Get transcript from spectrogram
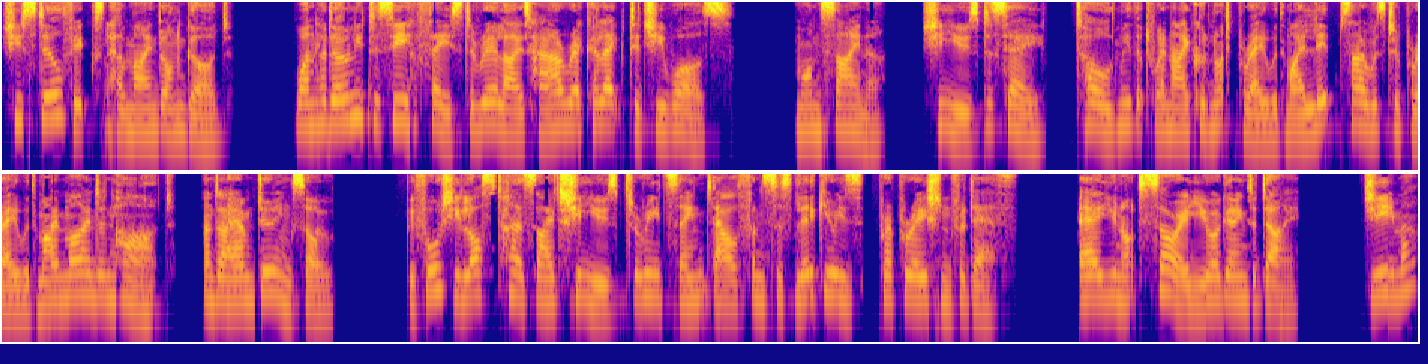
she still fixed her mind on God. One had only to see her face to realize how recollected she was. Monsignor, she used to say, told me that when I could not pray with my lips I was to pray with my mind and heart, and I am doing so. Before she lost her sight she used to read St. Alphonsus Liguori's Preparation for Death. Are you not sorry you are going to die? Gemma?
